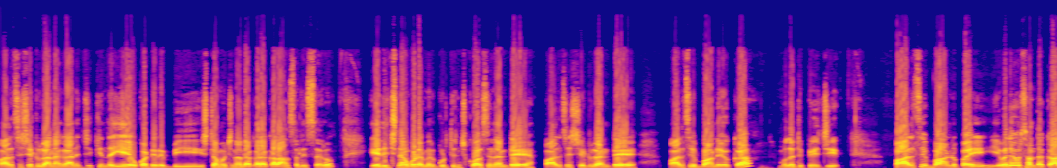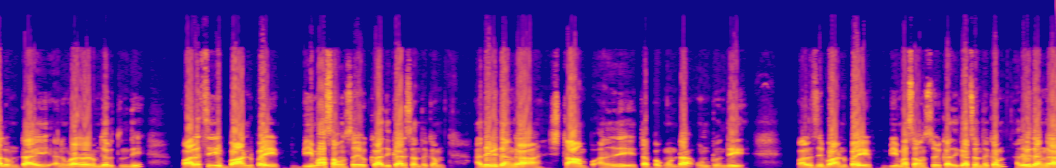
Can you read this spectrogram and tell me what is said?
పాలసీ షెడ్యూల్ అనగా అనిచ్చి కింద ఏ ఒకటి బి ఇష్టం వచ్చిన రకరకాల ఆన్సర్లు ఇస్తారు. ఏది ఇచ్చినా కూడా మీరు గుర్తుంచుకోవాల్సిందంటే పాలసీ షెడ్యూల్ అంటే పాలసీ బాండ్ యొక్క మొదటి పేజీ. పాలసీ బాండ్పై ఎవరెవరి సంతకాలు ఉంటాయి అని కూడా అడగడం జరుగుతుంది. పాలసీ బాండ్పై బీమా సంస్థ యొక్క అధికారి సంతకం అదేవిధంగా స్టాంప్ అనేది తప్పకుండా ఉంటుంది. పాలసీ బాండ్పై బీమా సంస్థ యొక్క అధికార సంతకం అదేవిధంగా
